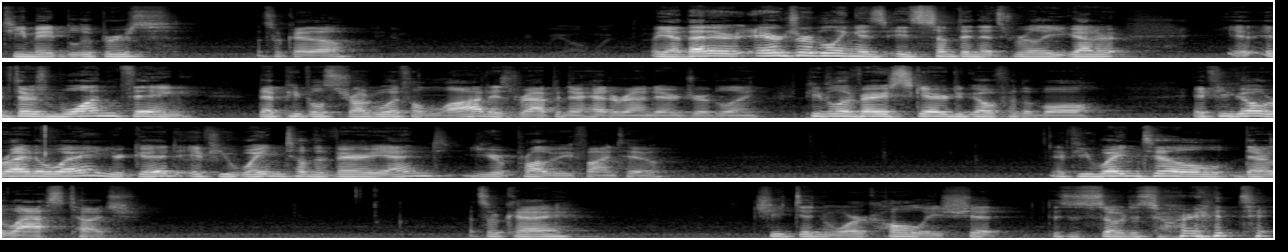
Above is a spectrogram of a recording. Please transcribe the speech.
teammate bloopers. That's okay though. But yeah, that air, air dribbling is, is something that's really, you gotta, if there's one thing that people struggle with a lot is wrapping their head around air dribbling. People are very scared to go for the ball. If you go right away, you're good. If you wait until the very end, you'll probably be fine too. If you wait until their last touch. That's okay. Cheat didn't work. Holy shit. This is so disorienting.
